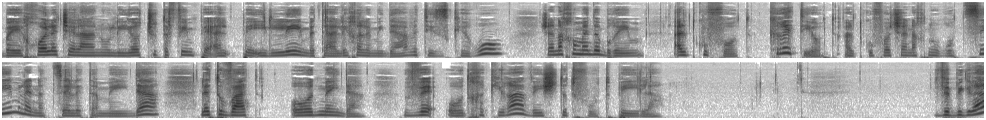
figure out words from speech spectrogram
ביכולת שלנו להיות שותפים פעילים בתהליך הלמידה, ותזכרו שאנחנו מדברים על תקופות קריטיות, על תקופות שאנחנו רוצים לנצל את המידע לטובת עוד מידע ועוד חקירה והשתתפות פעילה. ובגלל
